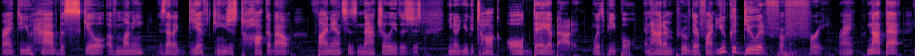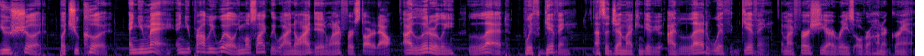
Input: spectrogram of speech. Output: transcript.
right? Do you have the skill of money? Is that a gift? Can you just talk about finances naturally? There's just, you know, you could talk all day about it with people and how to improve their fin. You could do it for free, right? Not that you should, but you could. And you may, and you probably will. You most likely will. I know I did when I first started out. I literally led with giving. That's a gem I can give you. I led with giving. In my first year, I raised over 100 grand.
